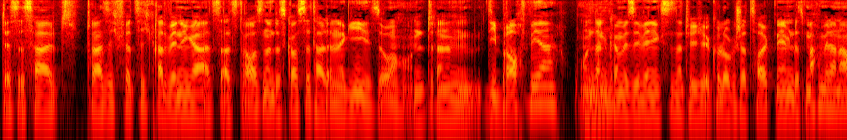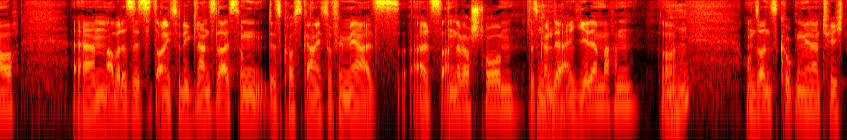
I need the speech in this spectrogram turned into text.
Das ist halt 30, 40 Grad weniger als, als draußen und das kostet halt Energie so. Und ähm, die brauchen wir und mhm. dann können wir sie wenigstens natürlich ökologisch erzeugt nehmen. Das machen wir dann auch. Ähm, aber das ist jetzt auch nicht so die Glanzleistung, das kostet gar nicht so viel mehr als, als anderer Strom. Das könnte mhm. eigentlich jeder machen. So. Und sonst gucken wir natürlich,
